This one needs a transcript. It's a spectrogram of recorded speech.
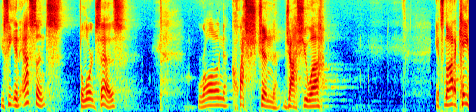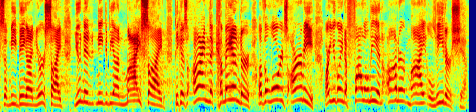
You see, in essence, the Lord says, Wrong question, Joshua. It's not a case of me being on your side. You need to be on my side because I'm the commander of the Lord's army. Are you going to follow me and honor my leadership?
